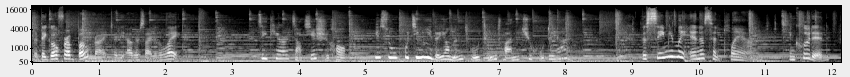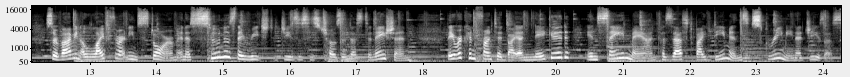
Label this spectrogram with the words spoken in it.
that they go for a boat ride to the other side of the lake. 这天儿早些时候，耶稣不经意地要门徒乘船去湖对岸。 The seemingly innocent plan included surviving a life threatening storm, and as soon as they reached Jesus' chosen destination, they were confronted by a naked, insane man possessed by demons screaming at Jesus.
